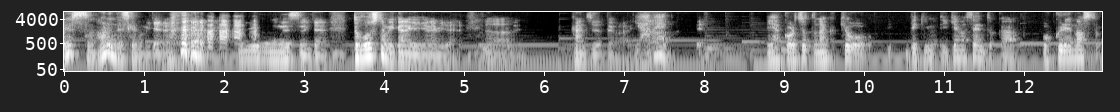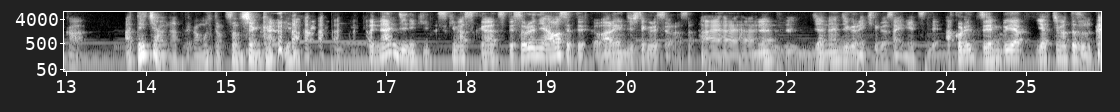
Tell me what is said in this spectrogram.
レッスンあるんですけど、みたいな。英語のレッスンみたいな。どうしても行かなきゃいけないみたいな感じだったから、やべえって。いや、これちょっとなんか今日できいけませんとか、遅れますとか、あ、出ちゃうなってか思ったもん、その瞬間。いやで何時にき着きますか？つって、それに合わせてアレンジしてくれてたからさ。はいはいはいじゃあ何時ぐらいに来てくださいね？っつって、あ、これ全部ややっちまったぞって。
